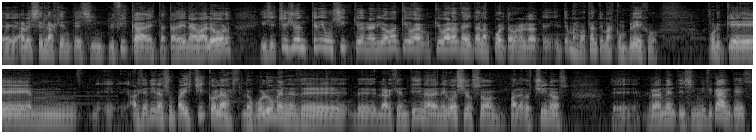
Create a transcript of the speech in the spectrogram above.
eh, a veces la gente simplifica esta cadena de valor y dice, che, yo entré a un sitio en Alibaba, qué, ba- qué baratas están las puertas. Bueno, la- el tema es bastante más complejo, porque mm, eh, Argentina es un país chico, los volúmenes de, la Argentina de negocios son para los chinos eh, realmente insignificantes.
